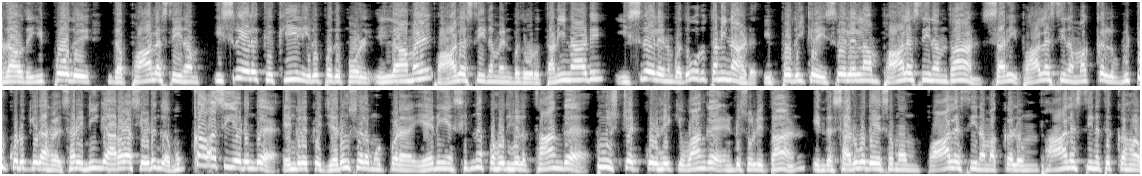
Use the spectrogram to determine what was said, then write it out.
அதாவது இப்போது இந்த பாலஸ்தீனம் இஸ்ரேலுக்கு கீழ் இருப்பது போல் இல்லாமல் பாலஸ்தீனம் என்பது ஒரு தனி நாடு இஸ்ரேல் என்பது ஒரு தனி நாடு. இப்போதைக்கிற இஸ்ரேல் எல்லாம் பாலஸ்தீனம் தான். சரி பாலஸ்தீன மக்கள் விட்டு கொடுக்கிறார்கள். சரி நீங்க அரவாசி எடுங்க முக்காவாசி எடுங்க. எங்களுக்கு ஜெருசலம் உட்பட ஏனைய சின்ன பகுதிகளை தாங்க டூ ஸ்டேட் கொள்கைக்கு வாங்க என்று சொல்லித்தான் இந்த சர்வதேசமும் பாலஸ்தீன மக்களும் பாலஸ்தீனத்துக்காக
